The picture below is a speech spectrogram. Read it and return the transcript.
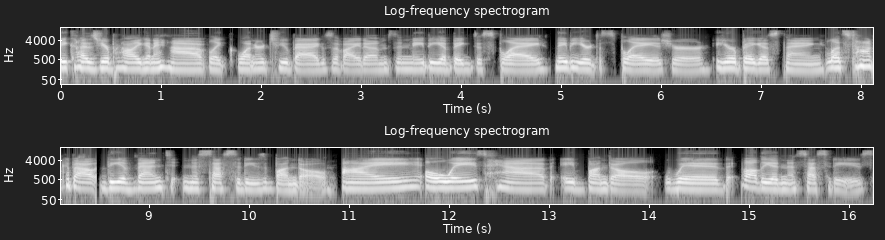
because you're probably going to have like one or two bags of items and maybe a big display. Maybe your display is your your biggest thing. Let's talk about the event necessities bundle. I always have a bundle with all the necessities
